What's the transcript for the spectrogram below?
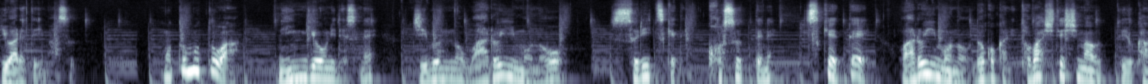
言われています。もともとは人形にですね自分の悪いものをすりつけてこすってねつけて悪いものをどこかに飛ばしてしまうという考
